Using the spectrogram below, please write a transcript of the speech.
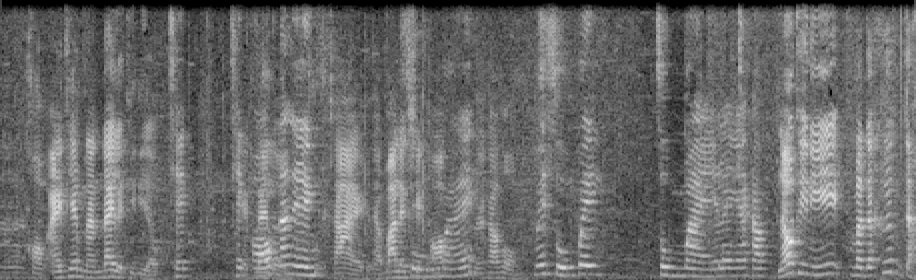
อ่าของ item นั้นได้เลยทีเดียว เช็คเช็คเช็คอได้อฟเลยนั่นเอง ใช่แถวบ้านเรียกเช็คสูองอฟไหมนะครับผมไม่สูงไปสุ่มใหม่อะไรเงี้ยครับ แล้วทีนี้มันจะขึ้นจาก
